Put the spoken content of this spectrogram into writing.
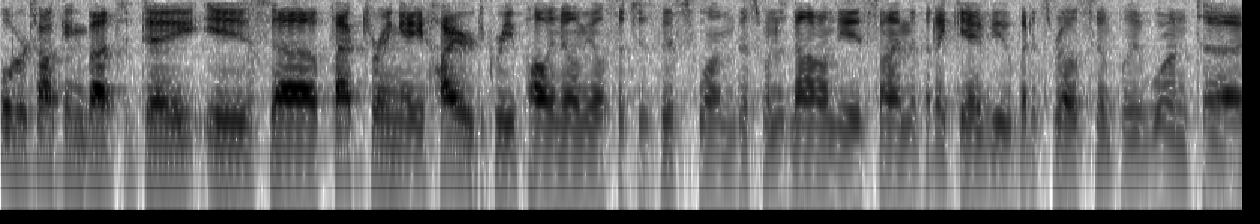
What we're talking about today is uh, factoring a higher degree polynomial such as this one. This one is not on the assignment that I gave you, but it's real simply one to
